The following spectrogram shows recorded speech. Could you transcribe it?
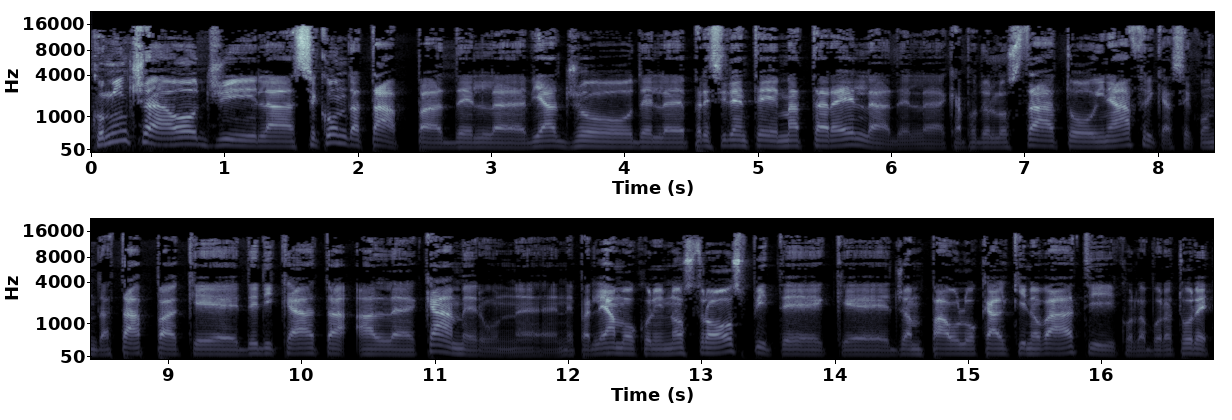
Comincia oggi la seconda tappa del viaggio del presidente Mattarella, del capo dello Stato in Africa, seconda tappa che è dedicata al Camerun. Ne parliamo con il nostro ospite che è Giampaolo Calchinovati, collaboratore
